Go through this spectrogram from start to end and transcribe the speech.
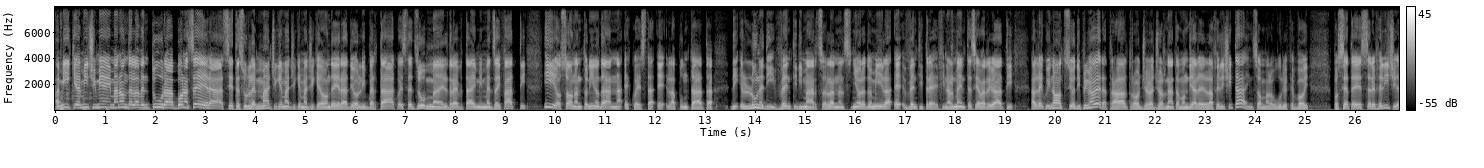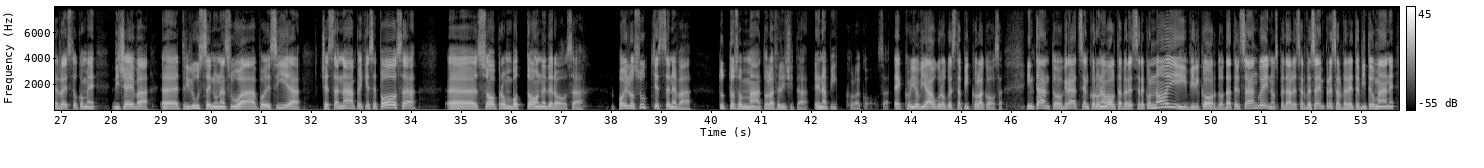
Amiche e amici miei, ma non dell'avventura, buonasera! Siete sulle magiche, magiche, magiche onde di Radio Libertà. Questo è Zoom, il drive time in mezzo ai fatti. Io sono Antonino Danna e questa è la puntata di lunedì 20 di marzo dell'anno del Signore 2023. Finalmente siamo arrivati all'equinozio di primavera. Tra l'altro, oggi è la giornata mondiale della felicità. Insomma, l'augurio è che voi possiate essere felici. Del resto, come diceva eh, Trilussa in una sua poesia, c'è Stannape che se posa eh, sopra un bottone de rosa, poi lo succhia e se ne va. Tutto sommato, la felicità è una piccola cosa. Ecco, io vi auguro questa piccola cosa. Intanto, grazie ancora una volta per essere con noi. Vi ricordo, date il sangue, in ospedale serve sempre, salverete vite umane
